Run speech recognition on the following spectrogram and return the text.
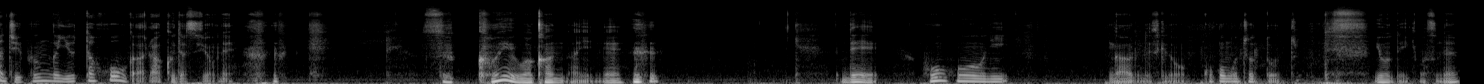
自分が言った方が楽ですよね。すっごいわかんないね で、方法にがあるんですけど、ここもちょっと読んでいきますね。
